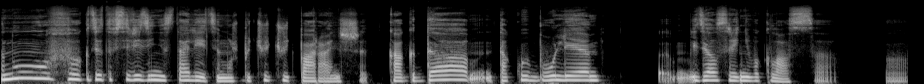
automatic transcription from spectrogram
ну, где-то в середине столетия, может быть, чуть-чуть пораньше, когда такой более э, идеал среднего класса э,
